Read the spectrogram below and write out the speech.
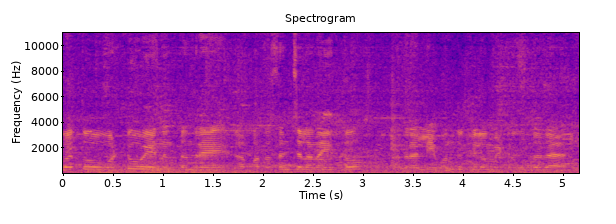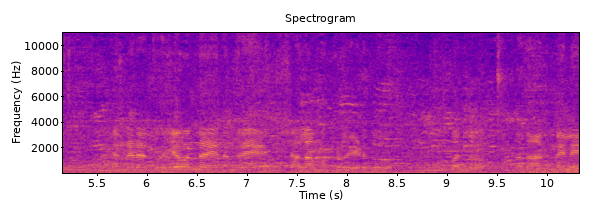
ಇವತ್ತು ಒಟ್ಟು ಏನಂತಂದರೆ ಪಥಸಂಚಲನ ಇತ್ತು. ಅದರಲ್ಲಿ ಒಂದು ಕಿಲೋಮೀಟರ್ ಉದ್ದದ ಕನ್ನಡ ಧ್ವಜವನ್ನು ಏನಂದರೆ ಶಾಲಾ ಮಕ್ಕಳು ಹಿಡಿದು ಬಂದರು. ಅದಾದಮೇಲೆ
